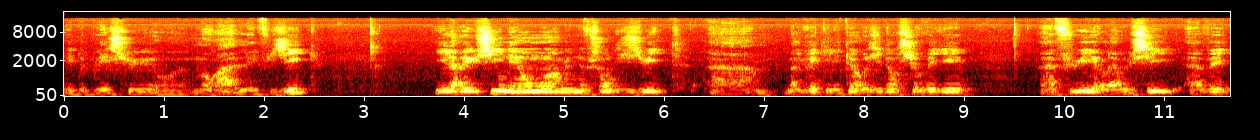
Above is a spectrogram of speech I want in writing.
et de, blessures euh, morales et physiques. Il a réussi néanmoins en 1918, malgré qu'il était en résidence surveillée, à fuir la Russie avec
